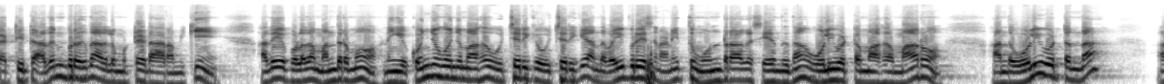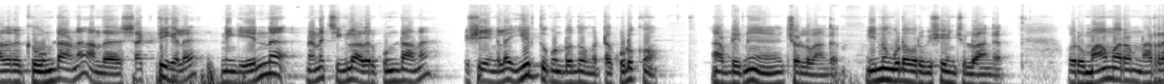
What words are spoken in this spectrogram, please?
கட்டிட்டு அதன் பிறகு தான் அதில் முட்டையிட ஆரம்பிக்கும் அதே போல் தான் மந்திரமும் நீங்கள் கொஞ்சம் கொஞ்சமாக உச்சரிக்க உச்சரிக்க அந்த வைப்ரேஷன் அனைத்தும் ஒன்றாக சேர்ந்து தான் ஒளிவட்டமாக மாறும். அந்த ஒளிவட்டம் தான் அதற்கு உண்டான அந்த சக்திகளை நீங்கள் என்ன நினச்சிங்களோ அதற்கு உண்டான விஷயங்களை ஈர்த்து கொண்டு வந்து உங்கள்கிட்ட கொடுக்கும் அப்படின்னு சொல்லுவாங்க. இன்னும் கூட ஒரு விஷயம் சொல்லுவாங்க. ஒரு மாமரம் நடுற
